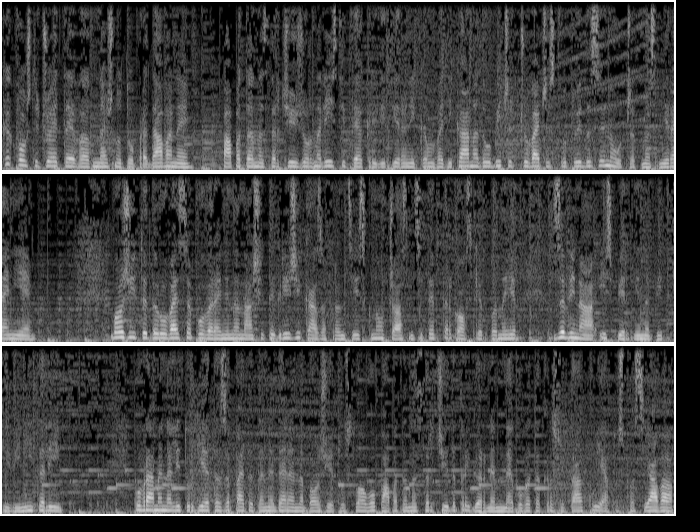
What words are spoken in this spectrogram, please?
Какво ще чуете в днешното предаване? Папата насърчи журналистите, акредитирани към Ватикана, да обичат човечеството и да се научат на смирение. Божиите дарове са поверени на нашите грижи, каза Франциск на участниците в търговският панаир за вина и спиртни напитки винители. По време на литургията за петата неделя на Божието Слово, папата насърчи да прегърнем неговата красота, която спасява.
